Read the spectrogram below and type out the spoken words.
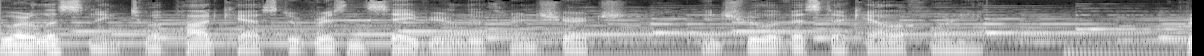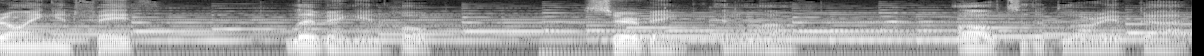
You are listening to a podcast of Risen Savior Lutheran Church in Chula Vista, California. Growing in faith, living in hope, serving in love, all to the glory of God.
